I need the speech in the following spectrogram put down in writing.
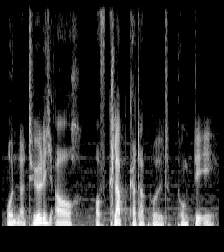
Und natürlich auch auf klappkatapult.de.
